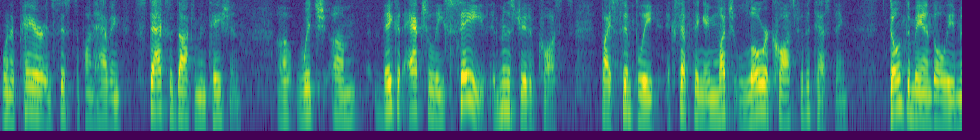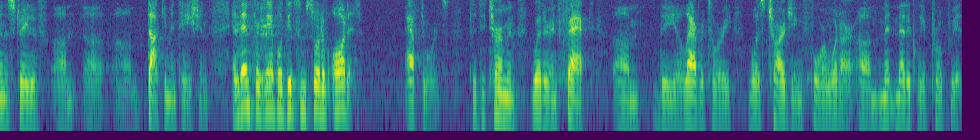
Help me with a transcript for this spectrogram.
when a payer insists upon having stacks of documentation, uh, which um, they could actually save administrative costs by simply accepting a much lower cost for the testing, don't demand all the administrative um, uh, um, documentation, and then, for example, did some sort of audit afterwards to determine whether, in fact, um, the laboratory was charging for what are uh, me- medically appropriate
